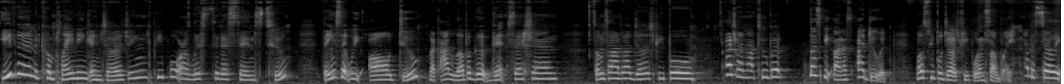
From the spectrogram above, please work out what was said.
Even complaining and judging people are listed as sins too things that we all do. Like I love a good vent session. Sometimes I judge people. I try not to, but let's be honest, I do it. Most people judge people in some way. Not necessarily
